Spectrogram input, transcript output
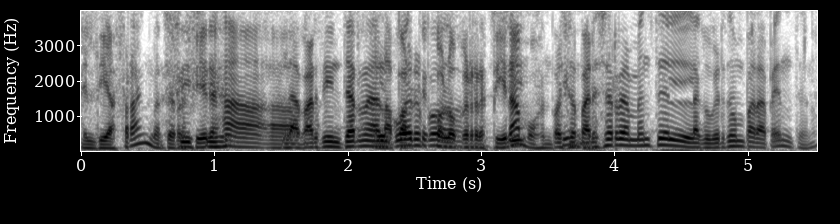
El diafragma, ¿te Sí, refieres sí, a, a- la parte interna del la parte cuerpo? con lo que respiramos, sí, pues se parece realmente la cubierta de un parapente, ¿no?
